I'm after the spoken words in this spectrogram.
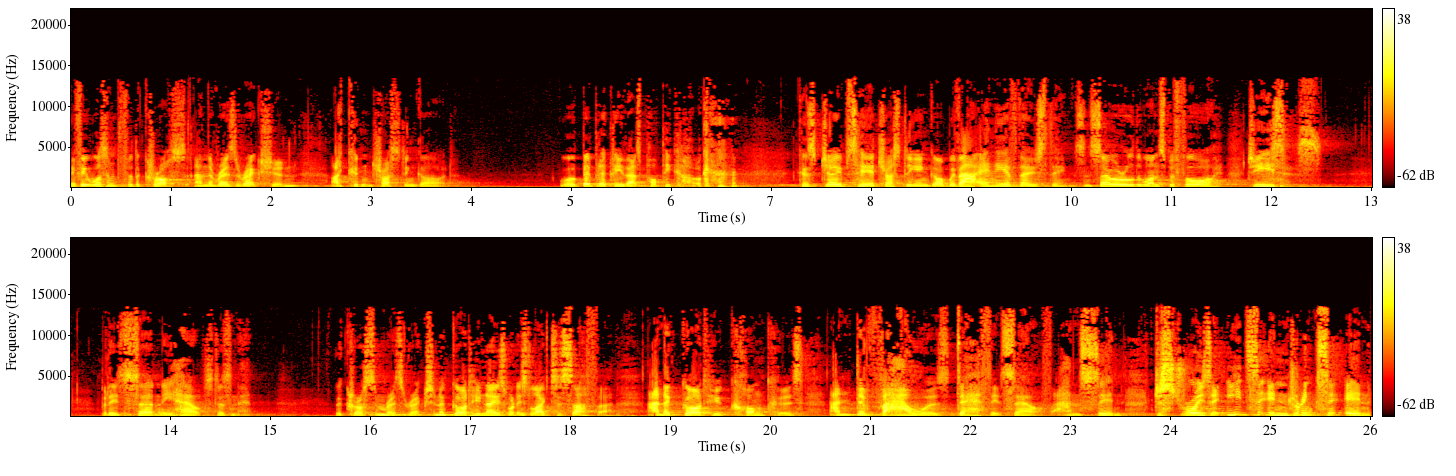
if it wasn't for the cross and the resurrection, I couldn't trust in God. Well, biblically, that's poppycock. Because Job's here trusting in God without any of those things. And so are all the ones before Jesus. But it certainly helps, doesn't it? The cross and resurrection, a God who knows what it's like to suffer, and a God who conquers and devours death itself and sin, destroys it, eats it in, drinks it in,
